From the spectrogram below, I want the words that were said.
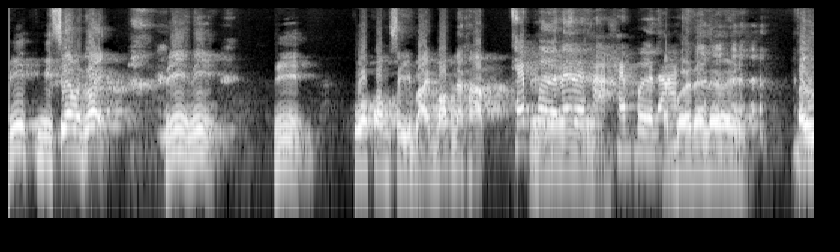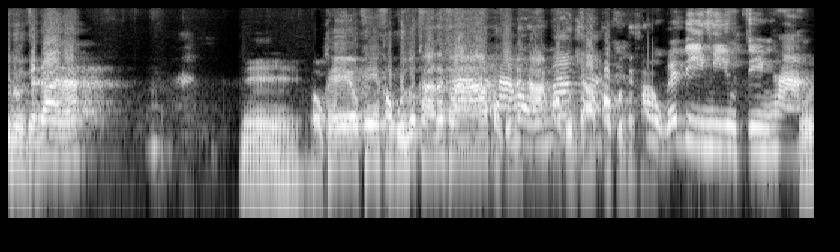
มีมีเสื้อมาด้วย นี่นี่ นี่ครัวปองสีบายบ๊อบนะครับแคปเบอร์ได้เลยค่ะแคปเบอร์ได้แคปเบอร์ได้เลย ไปอุดหนุนกันได้นะ นี่โอเคโอเค ขอบคุณลูกค้านะครับขอบคุณนะครับขอบคุณครับขอบคุณนะครับถูกและดีมีอยู่จริงค่ะโอ้ย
